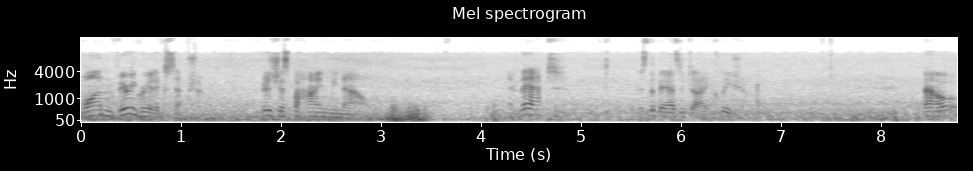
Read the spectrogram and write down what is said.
one very great exception, which is just behind me now. And that is the Baths of Diocletian. Now,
